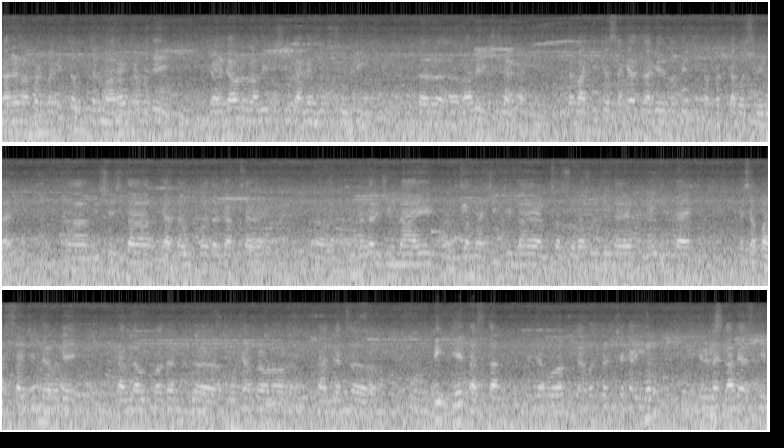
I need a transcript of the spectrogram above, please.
कारण आपण बघितलं उत्तर महाराष्ट्रामध्ये जळगाव रावेरीची जागा जर सोडली तर अ, रावेरीची जागा. तर बाकीच्या सगळ्याच जागेमध्ये तिथं फटका बसलेला आहे. विशेषतः कांदा उत्पादक आमचा नगर जिल्हा आहे आमचा नाशिक जिल्हा आहे आमचा सोलापूर जिल्हा आहे पुणे जिल्हा आहे. अशा पाच सहा जिल्ह्यामध्ये कांदा उत्पादन अ, मोठ्या प्रमाणावर कांद्याचं पीक घेत असतात. त्यामुळं त्याबद्दलचे काही निर्णय झाले असतील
